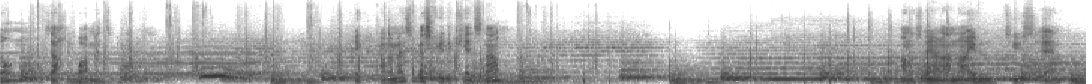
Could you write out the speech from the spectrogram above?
don't know exactly what I'm meant to be doing Am I meant to rescue the kids now? Honestly, I'm I'm not even too certain.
